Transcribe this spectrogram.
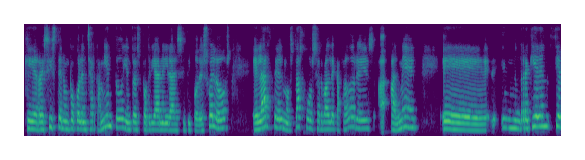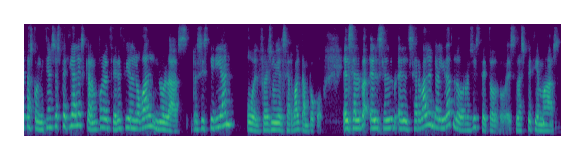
que resisten un poco el encharcamiento y entonces podrían ir a ese tipo de suelos. El arce, el mostajo, serval de cazadores, almez, eh, requieren ciertas condiciones especiales que a lo mejor el cerezo y el nogal no las resistirían o el fresno y el serval tampoco. El, el, serval en realidad lo resiste todo, es la especie más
